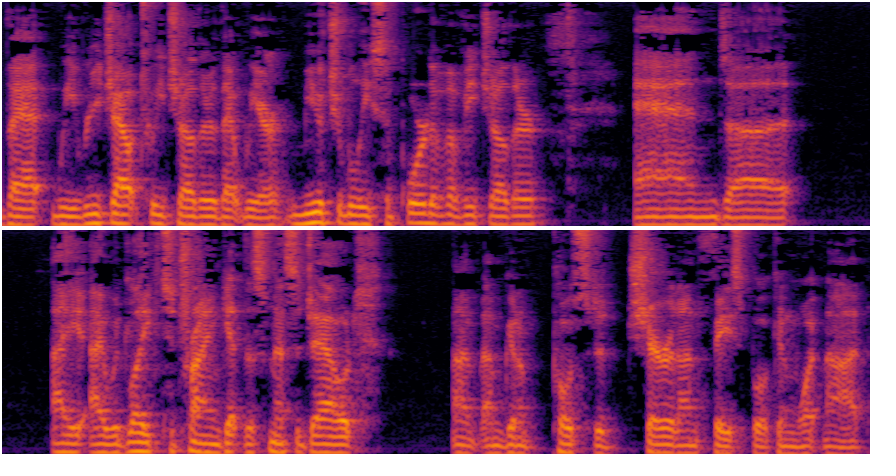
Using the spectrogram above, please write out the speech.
that we reach out to each other, that we are mutually supportive of each other, and uh, I I would like to try and get this message out. I'm, I'm going to post it, share it on Facebook and whatnot.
